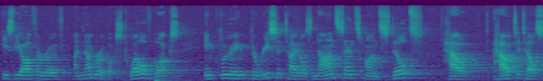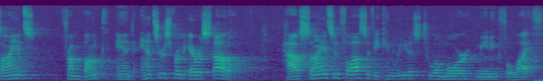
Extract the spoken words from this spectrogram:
He's the author of a number of books, 12 books, including the recent titles Nonsense on Stilts, How, How to Tell Science from Bunk, and Answers from Aristotle, How Science and Philosophy Can Lead Us to a More Meaningful Life.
